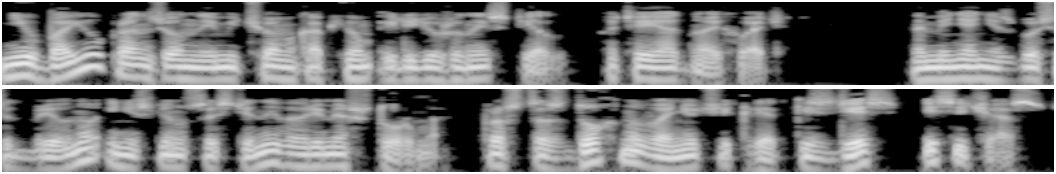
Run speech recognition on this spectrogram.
Не в бою, пронзенный мечом, копьем или дюжиной стрел, хотя и одной хватит. На меня не сбросит бревно и не скинут со стены во время штурма. Просто сдохну в вонючей клетке здесь и сейчас.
